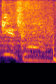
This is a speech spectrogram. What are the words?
fucking drunk.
